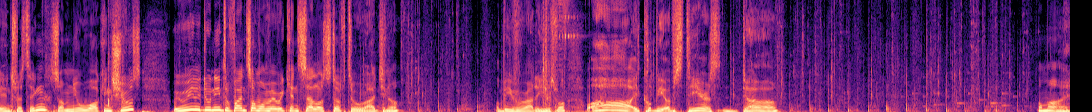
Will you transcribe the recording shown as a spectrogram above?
Interesting. Some new walking shoes. We really do need to find someone where we can sell our stuff to, right? You know? Will be rather useful. Oh, it could be upstairs. Duh. Oh my.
